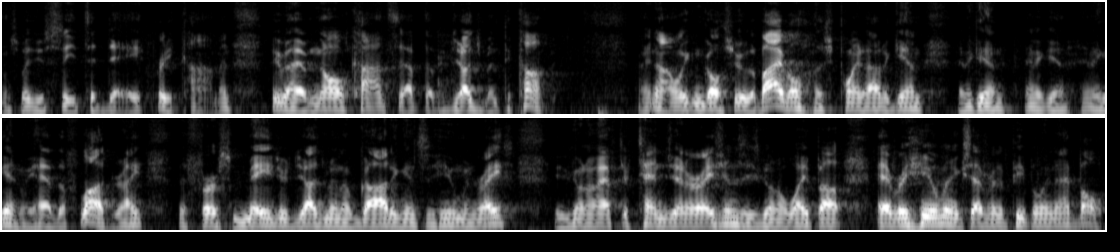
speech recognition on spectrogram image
That's what you see today, pretty common. People have no concept of judgment to come. Right now, we can go through the Bible, let's point it out again and again and again and again. We have the flood, right? The first major judgment of God against the human race. He's going to, after 10 generations, he's going to wipe out every human except for the people in that boat.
